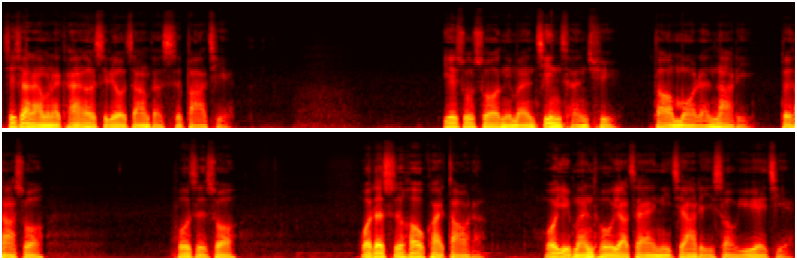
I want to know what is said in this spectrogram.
接下来，我们来看二十六章的十八节。耶稣说：“你们进城去，到某人那里，对他说：‘夫子说，我的时候快到了。’”我与门徒要在你家里守逾越节。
